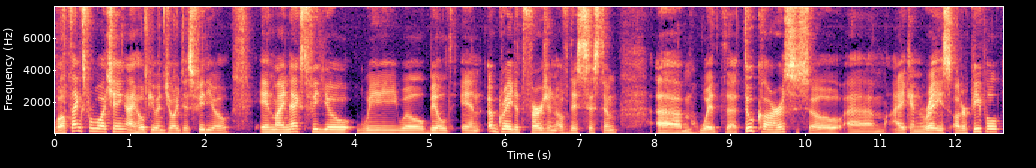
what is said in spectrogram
Well, thanks for watching. I hope you enjoyed this video. In my next video, we will build an upgraded version of this system um, with uh, two cars, so um, I can race other people.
